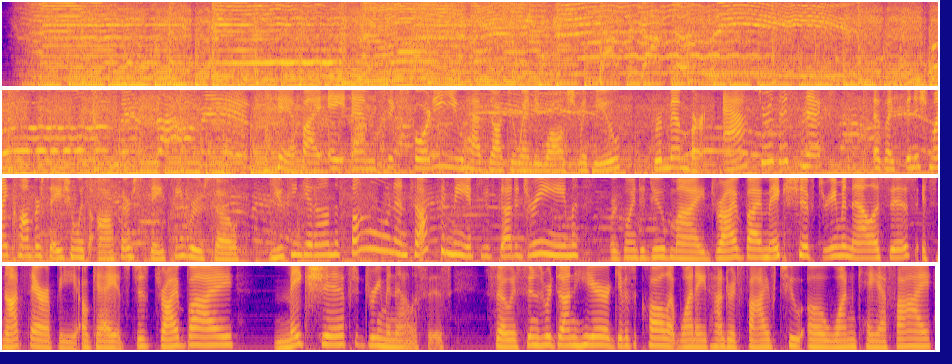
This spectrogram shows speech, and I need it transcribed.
KFI AM 640. You have Dr. Wendy Walsh with you. Remember, after this next, as I finish my conversation with author Stacy Russo, you can get on the phone and talk to me if you've got a dream. We're going to do my drive by makeshift dream analysis. It's not therapy, okay? It's just drive by makeshift dream analysis. So as soon as we're done here, give us a call at 1 800 520 1KFI,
